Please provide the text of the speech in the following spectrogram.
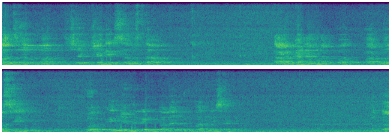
माझं मत शैक्षणिक संस्था कारखान्यामार्फत फार्मसी व इंजिनिअरिंग कॉलेज उभारणीसाठी. आता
